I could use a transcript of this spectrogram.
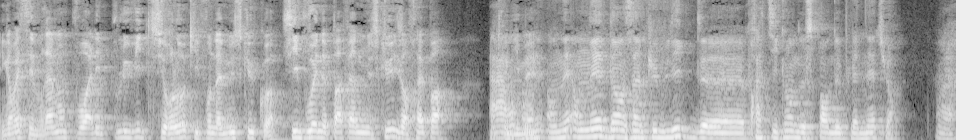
et qu'en fait c'est vraiment pour aller plus vite sur l'eau qu'ils font de la muscu quoi. S'ils pouvaient ne pas faire de muscu, ils en feraient pas. Ah, on, est on est dans un public de pratiquants de sport de pleine nature. Voilà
